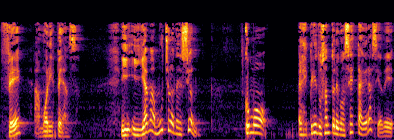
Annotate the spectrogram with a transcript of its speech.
Fe, amor y esperanza. Y, llama mucho la atención cómo el Espíritu Santo le concede esta gracia de,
